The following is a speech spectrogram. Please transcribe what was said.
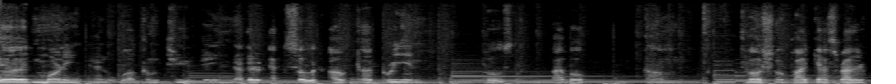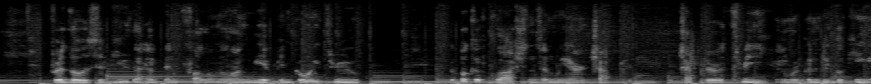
Good morning and welcome to another episode of the Berean Post Bible um, devotional podcast. Rather, for those of you that have been following along, we have been going through the book of Colossians and we are in chapter chapter three, and we're going to be looking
